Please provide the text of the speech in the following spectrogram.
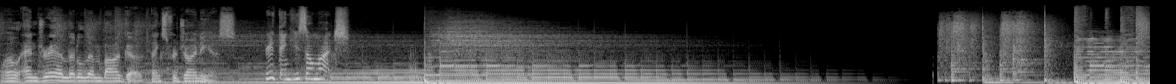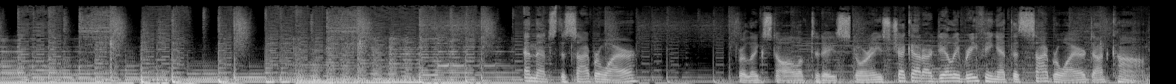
Well, Andrea Little Limbago, thanks for joining us. Great. Thank you so much. And that's the Cyberwire. For links to all of today's stories, check out our daily briefing at thecyberwire.com.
